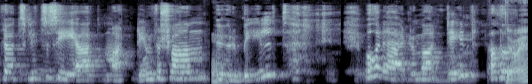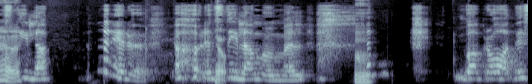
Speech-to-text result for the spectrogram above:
Plötsligt så ser jag att Martin försvann mm. ur bild. Var är du Martin? Jag, jag är här. Stilla... Där är du! Jag hör ett stilla mummel. Mm. Vad bra, det,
